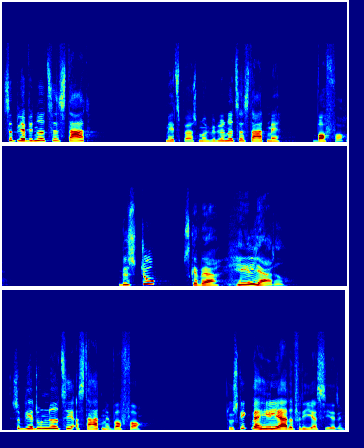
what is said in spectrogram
så bliver vi nødt til at starte med et spørgsmål. Vi bliver nødt til at starte med, hvorfor? Hvis du skal være helhjertet, så bliver du nødt til at starte med, hvorfor. Du skal ikke være helhjertet, fordi jeg siger det.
